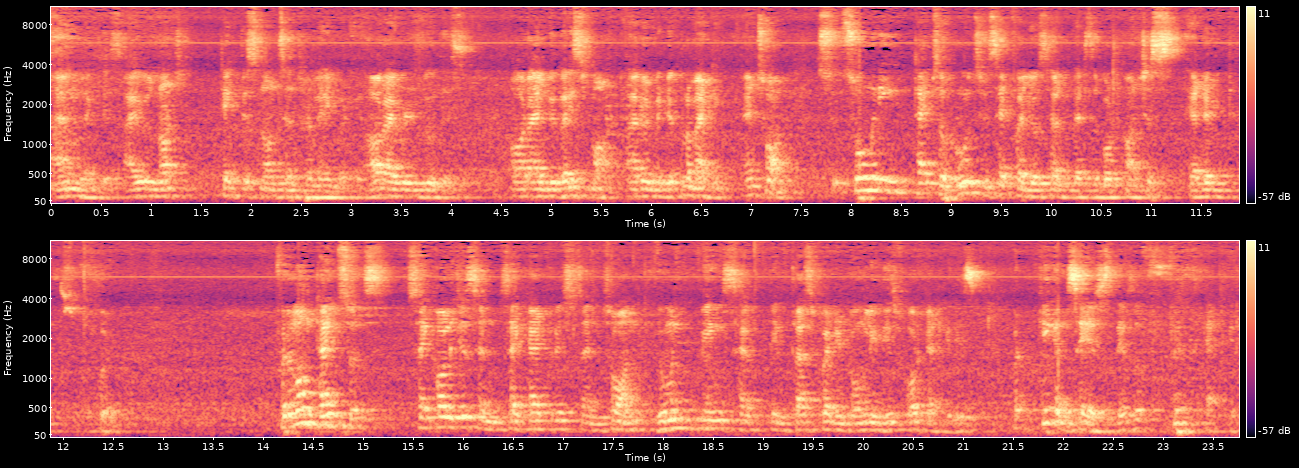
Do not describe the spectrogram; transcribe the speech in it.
I am like this, I will not take this nonsense from anybody, or I will do this, or I'll be very smart, I will be diplomatic, and so on. So, so many types of rules you set for yourself that is about conscious adulthood. For a long time, so psychologists and psychiatrists and so on, human beings have been classified into only these four categories. But Kegan says there's a fifth category.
